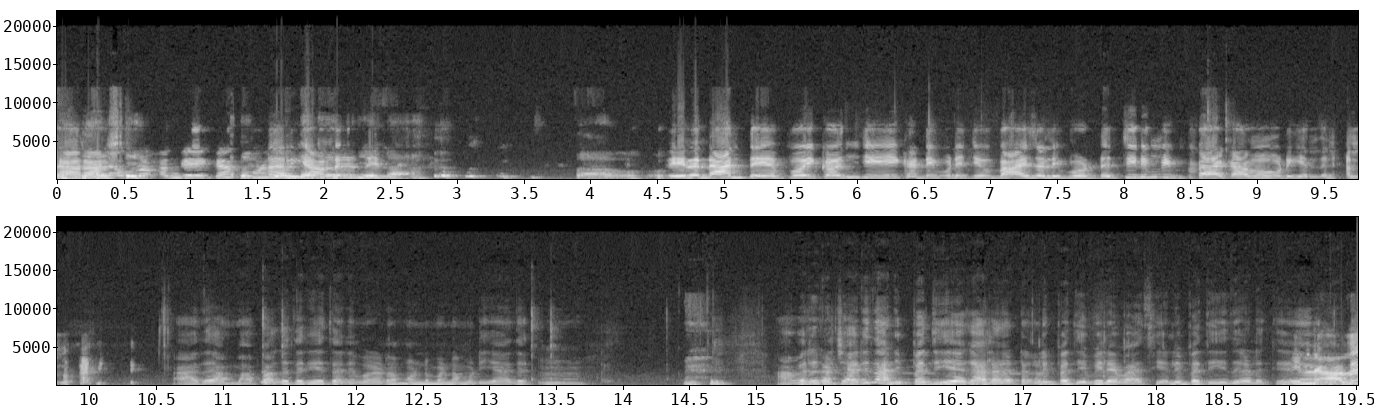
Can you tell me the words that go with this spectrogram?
கஷ்டம். உறங்க குளறி. இதை நான் போய் கொஞ்சி கட்டி பிடிச்சு பாய் சொல்லி போட்டு திரும்பி பார்க்காம முடியும் நான் வாணி. அது அம்மா அப்பாவுக்கு தெரிய தனி வேடம் ஒன்றும் பண்ண முடியாது. ம். அவர்கள் சரிதான். இப்பத்திய காலகட்டங்கள் இப்பத்திய விலைவாசிகள் இப்பத்திய இதுகளுக்கு இல்ல அது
